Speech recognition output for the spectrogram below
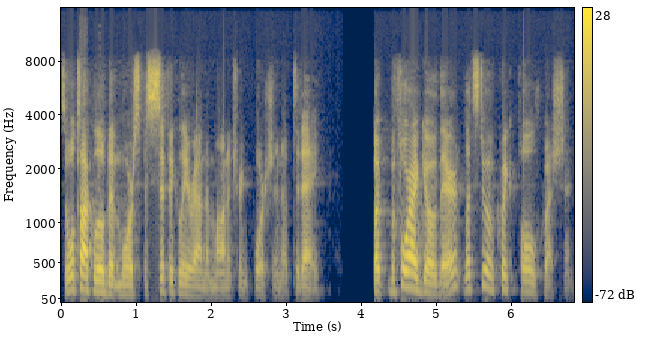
So we'll talk a little bit more specifically around the monitoring portion of today. But before I go there, let's do a quick poll question.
